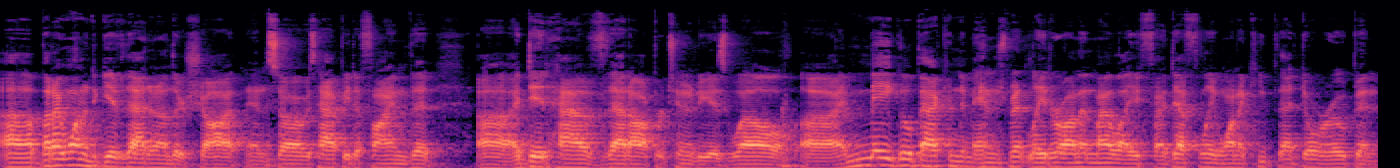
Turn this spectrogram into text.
Uh, but I wanted to give that another shot, and so I was happy to find that uh, I did have that opportunity as well. Uh, I may go back into management later on in my life. I definitely want to keep that door open,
